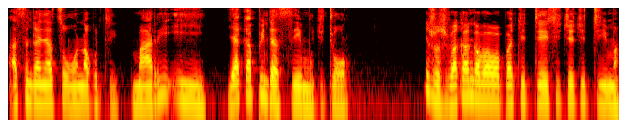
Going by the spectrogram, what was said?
asinganyatsoona kuti mari iyi yakapinda sei muchitoro. Izvozvi vakanga vava pachiteshi chechitima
